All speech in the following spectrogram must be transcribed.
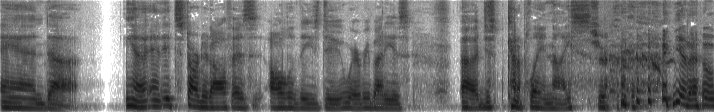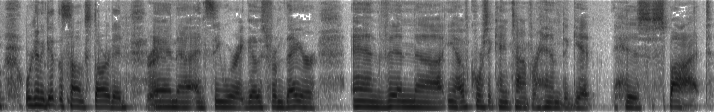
and uh, you know, and it started off as all of these do, where everybody is. Uh, just kind of playing nice, Sure. you know, we're going to get the song started Right. and uh, and see where it goes from there. And then, uh, you know, of course, it came time for him to get his spot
